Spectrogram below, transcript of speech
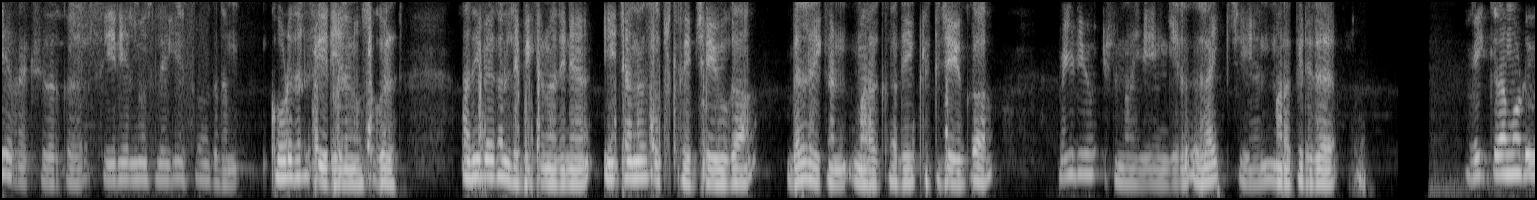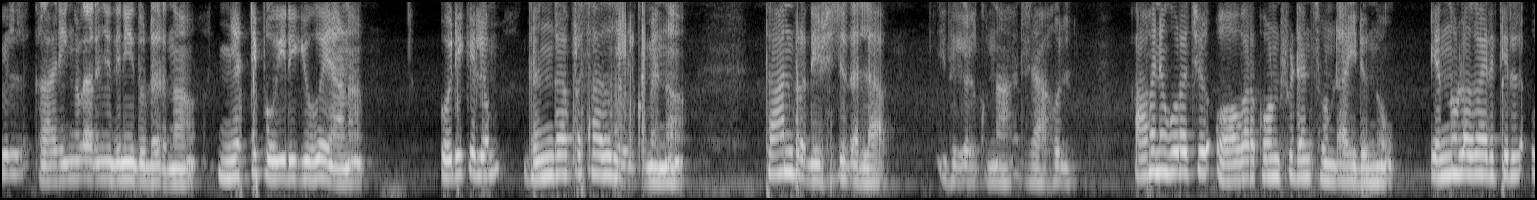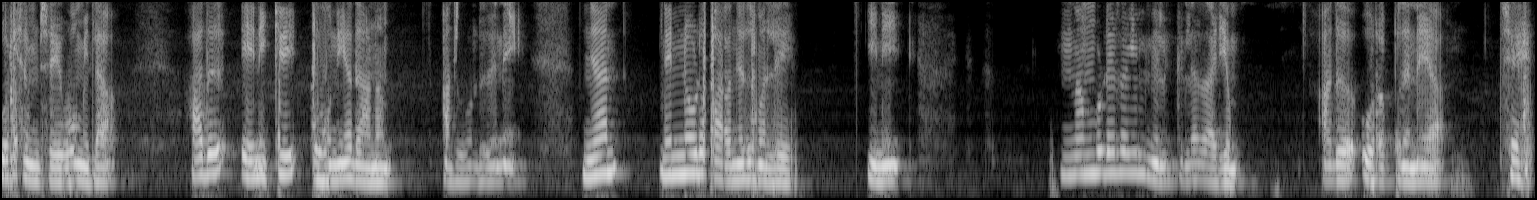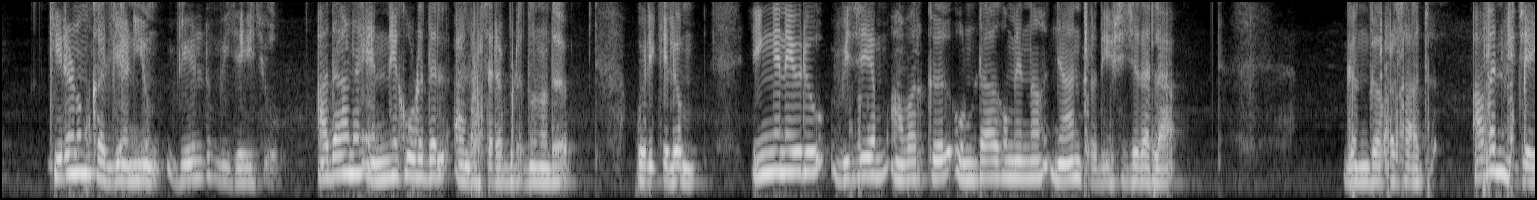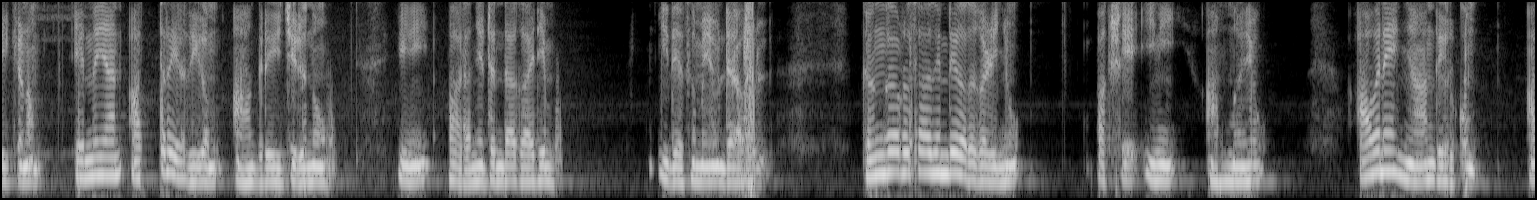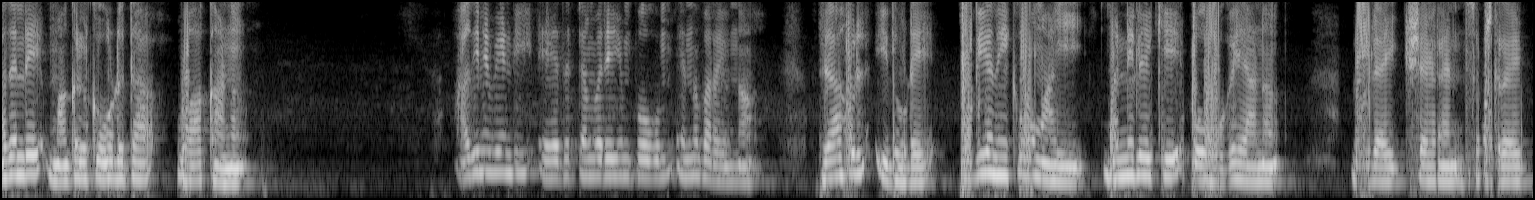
പ്രിയ പ്രേക്ഷകർക്ക് സീരിയൽ ന്യൂസിലേക്ക് സ്വാഗതം. കൂടുതൽ സീരിയൽ ന്യൂസുകൾ അതിവേഗം ലഭിക്കുന്നതിന് ഈ ചാനൽ സബ്സ്ക്രൈബ് ചെയ്യുക ബെൽ ഐക്കൺ മറക്കാതെ ക്ലിക്ക് ചെയ്യുക. വീഡിയോ ഇഷ്ടമായി എങ്കിൽ ലൈക്ക് ചെയ്യാൻ മറക്കരുത്. വിക്രമൊടുവിൽ കാര്യങ്ങൾ അറിഞ്ഞതിനെ തുടർന്ന് ഞെട്ടിപ്പോയിരിക്കുകയാണ്. ഒരിക്കലും ഗംഗാപ്രസാദ് തോൽക്കുമെന്ന് താൻ പ്രതീക്ഷിച്ചതല്ല. ഇത് കേൾക്കുന്ന രാഹുൽ. അവന് കുറച്ച് ഓവർ കോൺഫിഡൻസ് ഉണ്ടായിരുന്നു. എന്നുള്ള കാര്യത്തിൽ ഒരു സംശയവുമില്ല. അത് എനിക്ക് തോന്നിയതാണ്. അതുകൊണ്ട് തന്നെ ഞാൻ നിന്നോട് പറഞ്ഞതുമല്ലേ? ഇനി നമ്മുടെ കയ്യിൽ നിൽക്കില്ല കാര്യം അത് ഉറപ്പ് തന്നെയാ. ഛേ കിരണും കല്യാണിയും വീണ്ടും വിജയിച്ചു. അതാണ് എന്നെ കൂടുതൽ അലോസരപ്പെടുത്തുന്നത്. ഒരിക്കലും ഇങ്ങനെയൊരു വിജയം അവർക്ക് ഉണ്ടാകുമെന്ന് ഞാൻ പ്രതീക്ഷിച്ചതല്ല. ഗംഗാപ്രസാദ് അവൻ വിജയിക്കണം എന്ന് ഞാൻ അത്രയധികം ആഗ്രഹിച്ചിരുന്നു. ഇനി പറഞ്ഞിട്ടെന്താ കാര്യം? ഇതേ സമയം രാഹുൽ ഗംഗാപ്രസാദിന്റെ കഥ കഴിഞ്ഞു. പക്ഷേ ഇനി അമ്മനു അവനെ ഞാൻ തീർക്കും. അതെന്റെ മകൾക്ക് കൊടുത്ത വാക്കാണ്. അതിനുവേണ്ടി ഏതറ്റം വരെയും പോകും എന്ന് പറയുന്ന രാഹുൽ ഇതോടെ പുതിയ നീക്കവുമായി മുന്നിലേക്ക് പോവുകയാണ്. Do like share and subscribe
